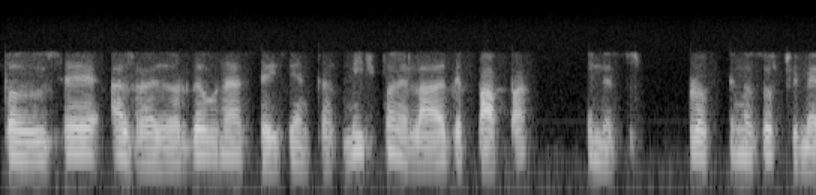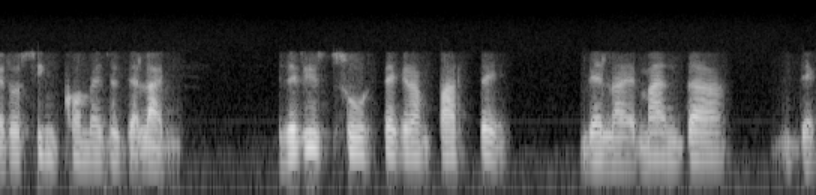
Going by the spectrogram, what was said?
Produce alrededor de unas 600 mil toneladas de papa en estos, en primeros cinco meses del año. Es decir, surte gran parte de la demanda de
